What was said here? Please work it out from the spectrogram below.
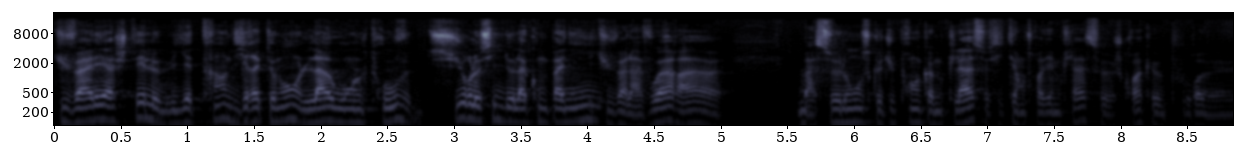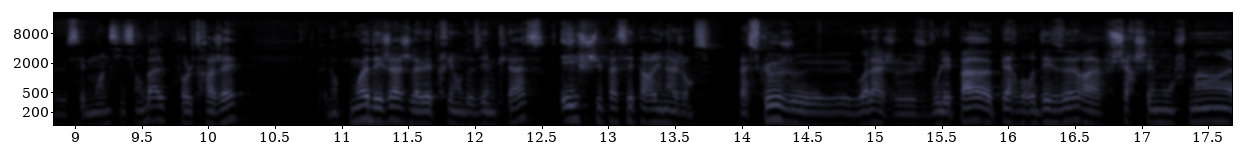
tu vas aller acheter le billet de train directement là où on le trouve, sur le site de la compagnie. Tu vas l'avoir à, euh, bah, selon ce que tu prends comme classe. Si tu es en troisième classe, euh, je crois que pour c'est moins de 600 balles pour le trajet. Donc moi déjà, je l'avais pris en deuxième classe et je suis passé par une agence. Parce que je voilà, je, voulais pas perdre des heures à chercher mon chemin.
